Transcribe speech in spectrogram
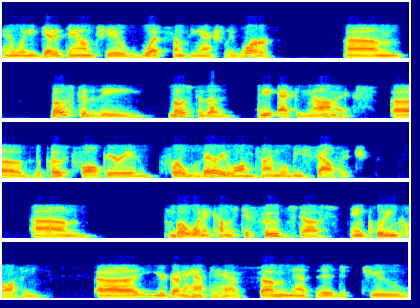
And when you get it down to what's something actually worth, um, most of the most of the the economics of the post fall period for a very long time will be salvage. Um, but when it comes to foodstuffs, including coffee, uh, you're going to have to have some method to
